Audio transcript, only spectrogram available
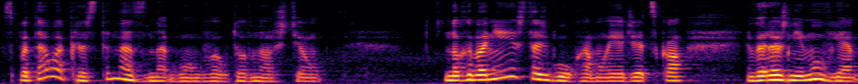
spytała Krystyna z nagłą gwałtownością. No chyba nie jesteś głucha, moje dziecko. Wyraźnie mówię,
